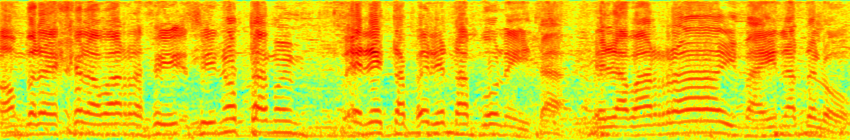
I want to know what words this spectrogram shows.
Hombre, es que la barra, si, si no estamos en, en esta feria tan bonita, en la barra, imagínatelo.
